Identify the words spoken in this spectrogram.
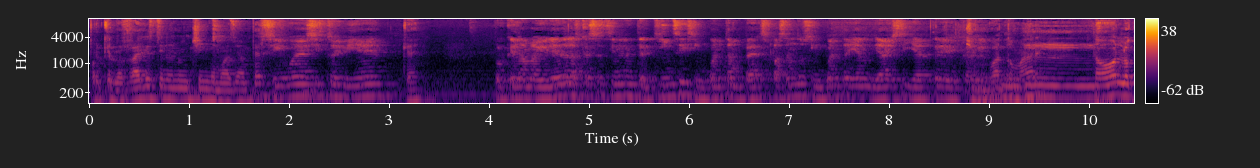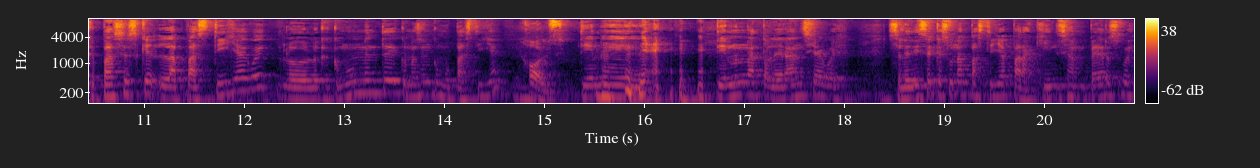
porque los rayos tienen un chingo más de amperes. Sí, güey, sí estoy bien. ¿Qué? Porque la mayoría de las casas tienen entre 15 y 50 amperes. Pasando 50 ya, ya, sí ya te. Chingó a tu madre. Mm, No, lo que pasa es que la pastilla, güey, lo, lo que comúnmente conocen como pastilla, Halls. tiene, tiene una tolerancia, güey. Se le dice que es una pastilla para 15 amperes, güey.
